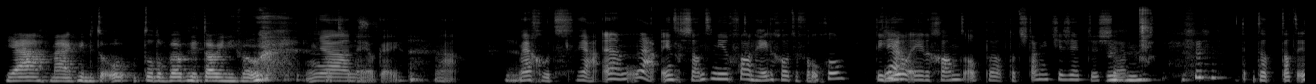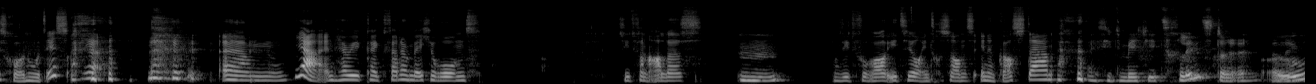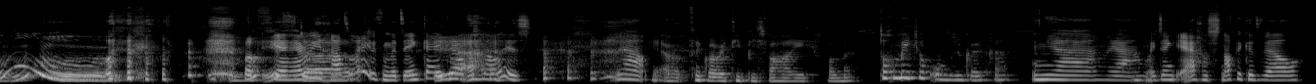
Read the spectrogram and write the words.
Ja, maar ik weet niet tot, op welk detailniveau. ja, nee, oké. Ja. Ja. Maar goed, ja. En, ja, interessant in ieder geval. Een hele grote vogel. Die Ja. heel elegant op, eh, op dat stangetje zit. Dus eh, Mhm. dat, dat is gewoon hoe het is. Ja. Ehm, ja, en Harry kijkt verder een beetje rond. Ziet van alles. Mm. Ziet vooral iets heel interessants in een kast staan. Hij ziet een beetje iets glinsteren. Oeh. Wat Boefje, is Harry dat? gaat wel even meteen kijken Ja. wat het nou is. Ja, Ja, dat vind ik wel weer typisch van Harry. Van, toch een beetje op onderzoek uitgaan. ja, ja, maar ik denk ergens snap ik het wel.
